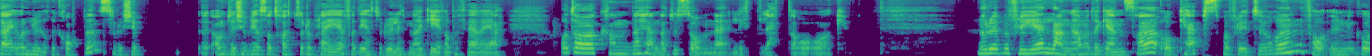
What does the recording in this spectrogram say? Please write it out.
deg å lure kroppen, så du ikke, om du ikke blir så trøtt som du pleier fordi at du er litt mer gira på ferie. Og da kan det hende at du sovner litt lettere òg. Når du er på flyet, langarmede gensere og caps på flyturen for å unngå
